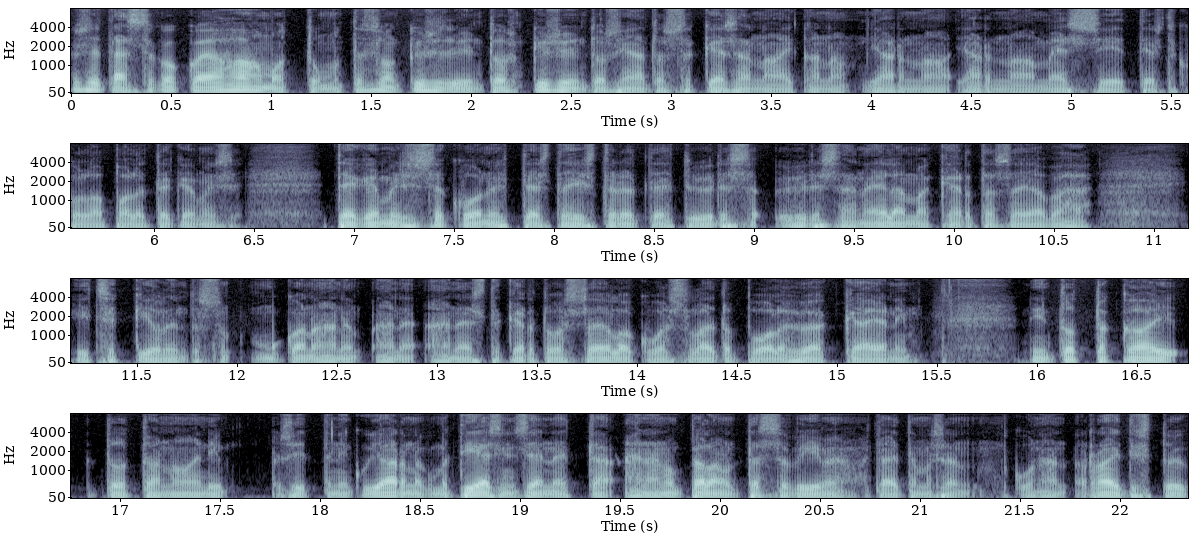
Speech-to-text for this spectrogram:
No se tässä koko ajan hahmottuu, mutta silloin kysyin, tos, kysyin tosiaan tuossa kesän aikana Jarnaa, Jarnaa Messiä, tietysti kun ollaan paljon tekemisissä, tekemisissä kun on yhteistä historiaa tehty yhdessä, yhdessä hänen elämäkertansa ja vähän itsekin olin tuossa mukana hänen, hänen, hänestä kertovassa elokuvassa laitapuolen hyökkääjä, niin, niin totta kai tota noin, niin sitten niin kuin Jarno, kun mä tiesin sen, että hän on pelannut tässä viime, tai tämmöisen, kun hän raitistui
